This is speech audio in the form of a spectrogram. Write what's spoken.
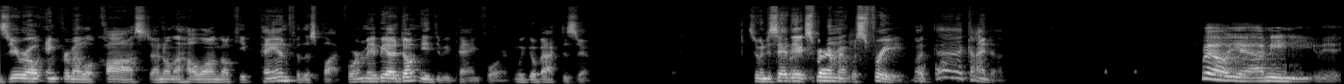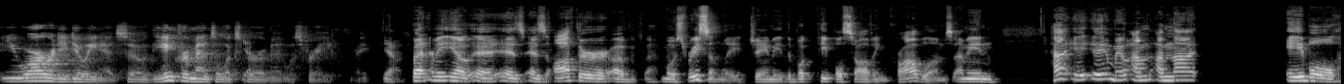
zero incremental cost. I don't know how long I'll keep paying for this platform. Maybe I don't need to be paying for it. And we go back to Zoom. So when you say the experiment was free, like eh, kind of. Well, yeah, I mean, you, were already doing it, so the incremental experiment yeah. was free, Yeah, but I mean, you know, as as author of most recently, Jamie, the book "People Solving Problems." I mean, how, I mean, I'm I'm not able,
